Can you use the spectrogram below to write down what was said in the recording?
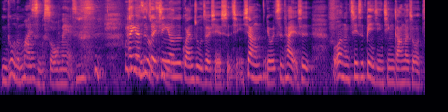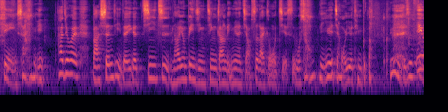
你跟我的麦是什么 soul mate？是不是？他应该是最近又是关注这些事情。像有一次他也是忘记是变形金刚那时候电影上面，他就会把身体的一个机制，然后用变形金刚里面的角色来跟我解释。我说你越讲我越听不懂，因为你不是变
